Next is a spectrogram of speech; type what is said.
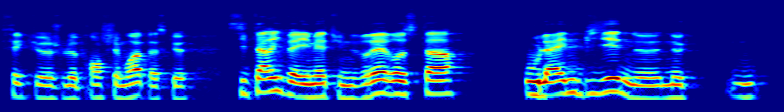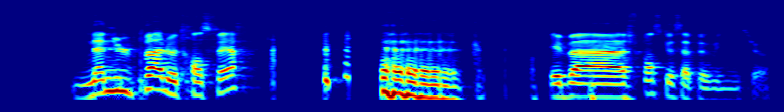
fait que je le prends chez moi parce que si tu arrives à y mettre une vraie resta où la NBA ne, n'annule pas le transfert, et bah, je pense que ça peut win, tu vois.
